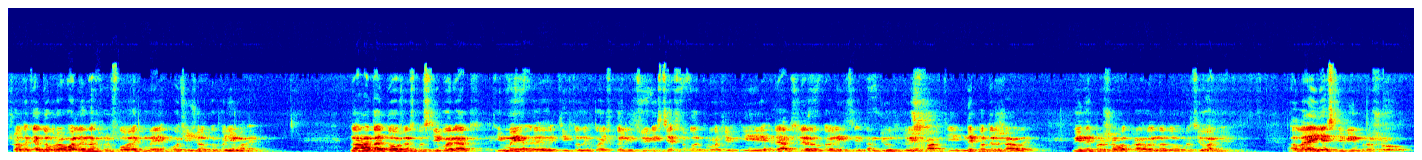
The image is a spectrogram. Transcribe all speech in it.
Що таке добровольне в наших условиях, ми дуже чітко розуміємо. Нам надо должное спасибо ряд, і ми, е, ті, хто не входить в коаліцію, звісно, були проти, і ряд членів коаліції, там б'ют, дві партії не поддержали. Він не пройшов, відправили на доопрацювання. його. Але якщо він пройшов,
